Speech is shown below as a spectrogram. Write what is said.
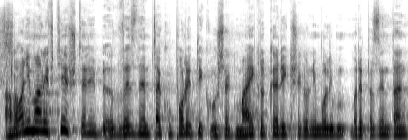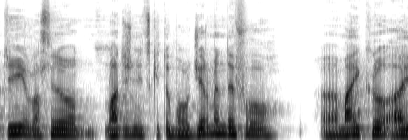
Ale oni mali tiež vtedy väznem takú politiku, však Michael Carrick, však oni boli reprezentanti, vlastne do mladežnícky to bol Jermaine Defoe, Michael aj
